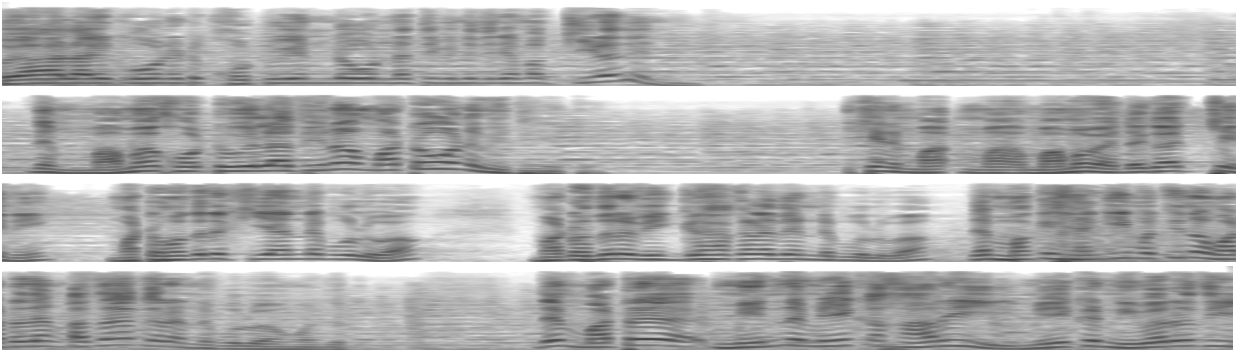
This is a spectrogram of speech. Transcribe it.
ඔයාලගේ කෝණයට කොටු වෙන්න ඕන නැති වෙන විදිහට යමක් කියලා දෙන්නේ? දැන් මම කොටු වෙලා තියෙනවා මට ඕන විදිහට. ඒ කියන්නේ මම වැදගත් කෙනෙක් මට හොඳට කියන්න පුළුවන්. මට හොඳට විග්‍රහ කරලා දෙන්න පුළුවන්. දැන් මගේ හැඟීම තියෙනවා මට දැන් කතා කරන්න පුළුවන් හොඳට. දැන් මට මෙන්න මේක හරි මේක නිවැරදි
